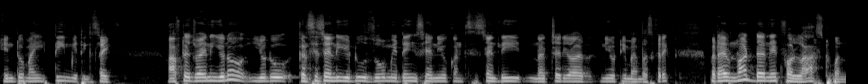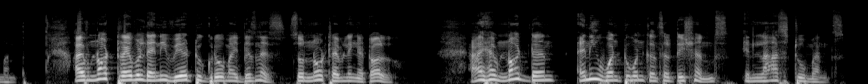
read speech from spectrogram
into my team meetings. Like after joining, you know, you do consistently you do Zoom meetings and you consistently nurture your new team members, correct? But I have not done it for last one month. I have not traveled anywhere to grow my business, so no traveling at all. I have not done any one-to-one consultations in last two months.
